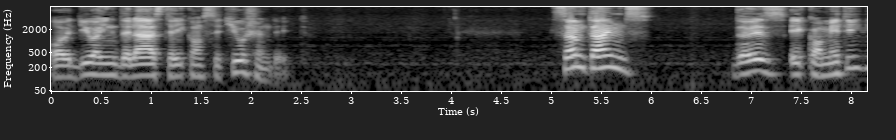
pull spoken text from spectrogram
or during the last reconstitution date. Sometimes there is a committee,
